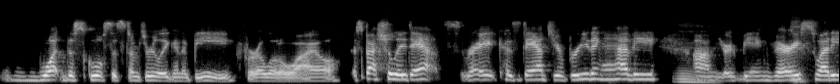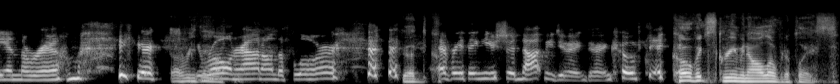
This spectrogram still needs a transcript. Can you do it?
what the school system's really going to be for a little while, especially dance, right? Because dance, you're breathing heavy, Mm. um, you're being very sweaty in the room, you're you're rolling around on the floor, Good. everything you should not be doing during COVID. COVID screaming all over the place.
